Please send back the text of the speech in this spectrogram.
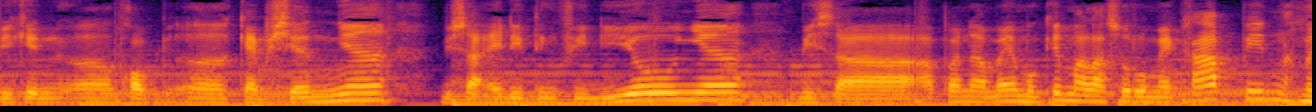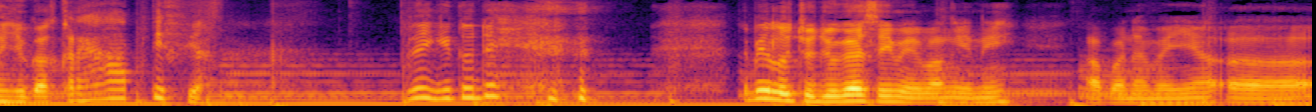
bikin uh, uh, captionnya bisa editing videonya bisa apa namanya mungkin malah suruh make upin namanya juga kreatif ya jadi gitu deh tapi lucu juga sih memang ini apa namanya uh,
